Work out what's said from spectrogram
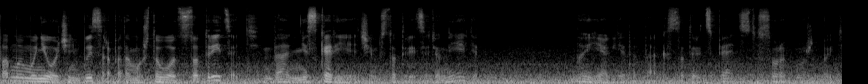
По-моему, не очень быстро, потому что вот 130, да, не скорее, чем 130 он едет. И я где-то так, 135, 140 может быть.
